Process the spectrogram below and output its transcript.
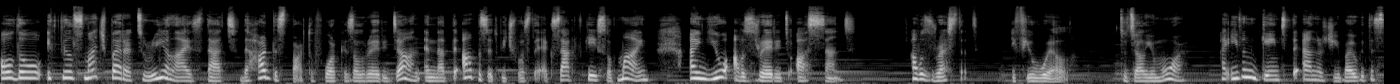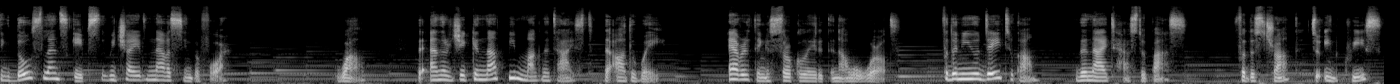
Although it feels much better to realize that the hardest part of work is already done and not the opposite, which was the exact case of mine, I knew I was ready to ascend. I was rested, if you will. To tell you more, I even gained the energy by witnessing those landscapes which I have never seen before. Well, the energy cannot be magnetized the other way. Everything is circulated in our world. For the new day to come, the night has to pass. For the strength to increase,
